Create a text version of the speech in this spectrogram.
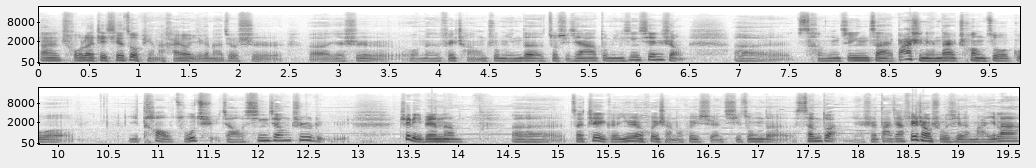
当然，除了这些作品呢，还有一个呢，就是呃，也是我们非常著名的作曲家杜明新先生，呃，曾经在八十年代创作过一套组曲，叫《新疆之旅》。这里边呢，呃，在这个音乐会上呢，会选其中的三段，也是大家非常熟悉的《马伊拉》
